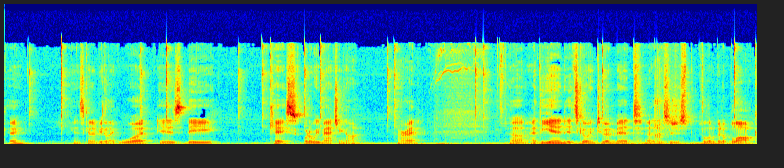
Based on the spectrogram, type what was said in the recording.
Okay. And it's going to be like, what is the case? What are we matching on? All right. Um, at the end, it's going to emit, uh, this is just a little bit of block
